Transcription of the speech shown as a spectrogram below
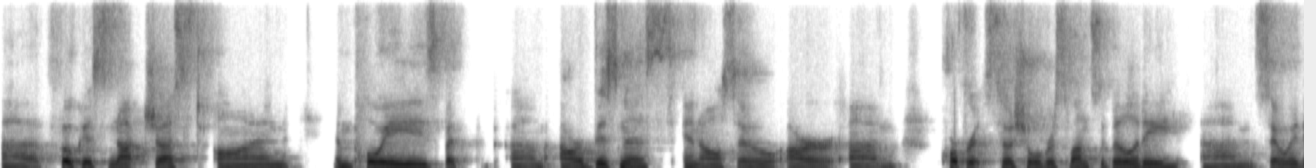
uh, focused not just on employees, but um, our business and also our um, corporate social responsibility. Um, so it,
